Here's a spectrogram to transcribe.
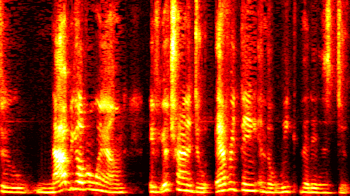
to not be overwhelmed if you're trying to do everything in the week that it is due.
